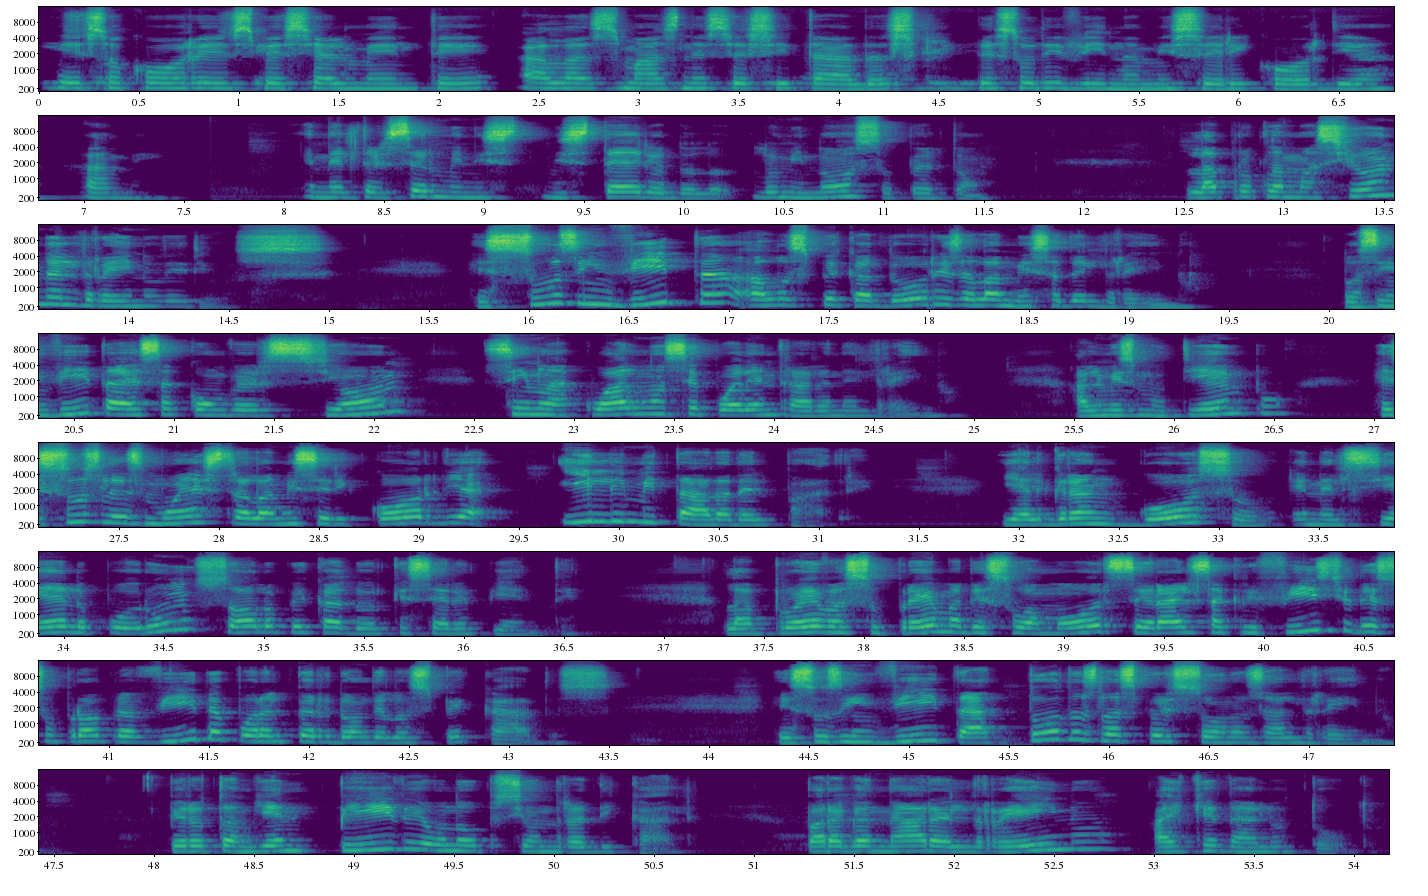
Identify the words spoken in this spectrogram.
y socorre especialmente a las más necesitadas de su divina misericordia. Amén. En el tercer misterio luminoso, perdón, la proclamación del reino de Dios. Jesús invita a los pecadores a la mesa del reino. Los invita a esa conversión sin la cual no se puede entrar en el reino. Al mismo tiempo, Jesús les muestra la misericordia ilimitada del Padre y el gran gozo en el cielo por un solo pecador que se arrepiente. La prueba suprema de su amor será el sacrificio de su propia vida por el perdón de los pecados. Jesús invita a todas las personas al reino, pero también pide una opción radical. Para ganar el reino hay que darlo todo.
